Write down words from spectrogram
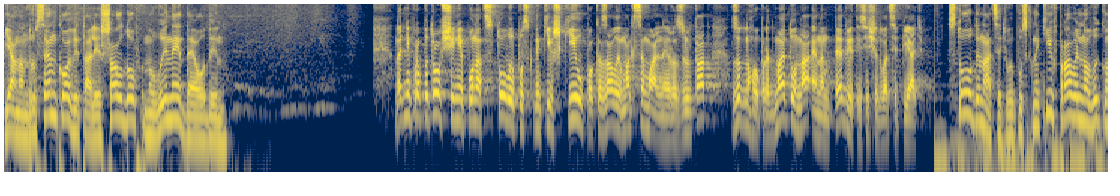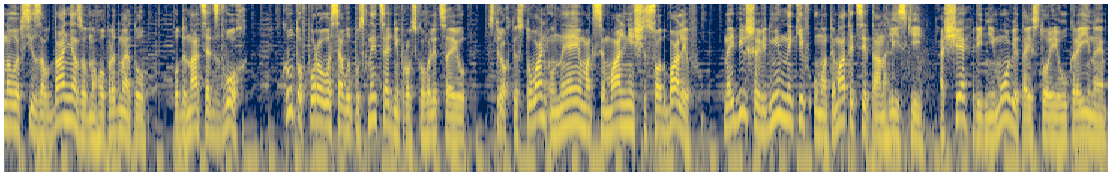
Ян Андрусенко, Віталій Шалдов. Новини Д1. На Дніпропетровщині понад 100 випускників шкіл показали максимальний результат з одного предмету на НМТ 2025. 111 випускників правильно виконали всі завдання з одного предмету, 11 з двох. Круто впоралася випускниця Дніпровського ліцею. З трьох тестувань у неї максимальні 600 балів. Найбільше відмінників у математиці та англійській, а ще рідній мові та історії України.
